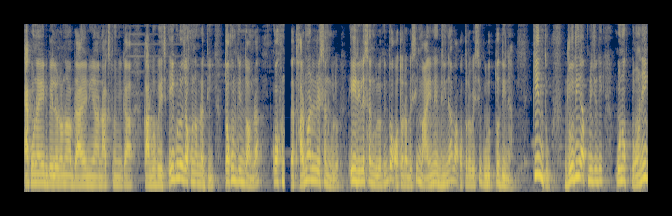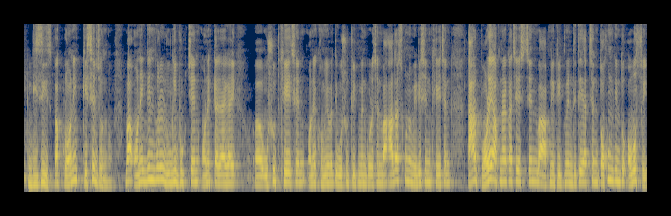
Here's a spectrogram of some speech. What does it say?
অ্যাকোনাইড বেলোরোনা ব্রায়ানিয়া নাক্সভূমিকা কার্বোভেজ এইগুলো যখন আমরা দিই, তখন কিন্তু আমরা কখন থার্মাল রিলেশনগুলো এই রিলেশনগুলো কিন্তু অতটা বেশি মাইনে দিই না বা অতটা বেশি গুরুত্ব দিই না। কিন্তু যদি আপনি যদি কোনো ক্রনিক ডিজিজ বা ক্রনিক কেসের জন্য বা অনেক দিন ধরে রুগী ভুগছেন, অনেকটা জায়গায় ওষুধ খেয়েছেন, অনেক হোমিওপ্যাথিক ওষুধ ট্রিটমেন্ট করেছেন বা আদার্স কোনো মেডিসিন খেয়েছেন, তারপরে আপনার কাছে এসছেন বা আপনি ট্রিটমেন্ট দিতে যাচ্ছেন, তখন কিন্তু অবশ্যই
